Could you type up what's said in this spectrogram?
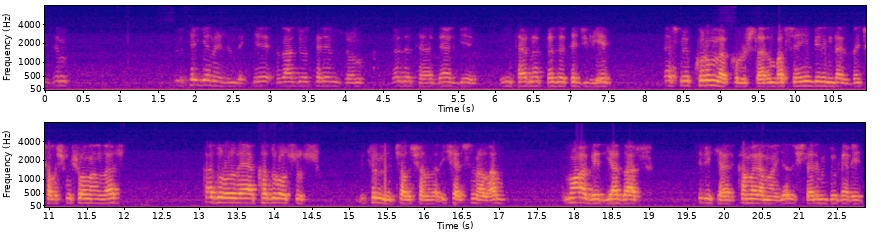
bizim ülke genelindeki radyo, televizyon, gazete, dergi, internet gazeteciliği, resmi kurum ve kuruluşların basın yayın birimlerinde çalışmış olanlar, kadrolu veya kadrosuz bütün çalışanlar içerisine alan muhabir, yazar, spiker, kameraman, yazı işleri müdürleri,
